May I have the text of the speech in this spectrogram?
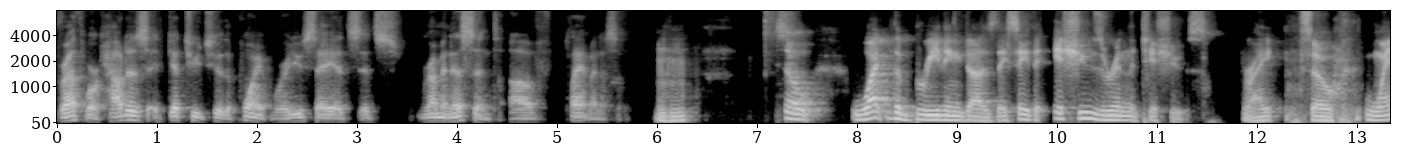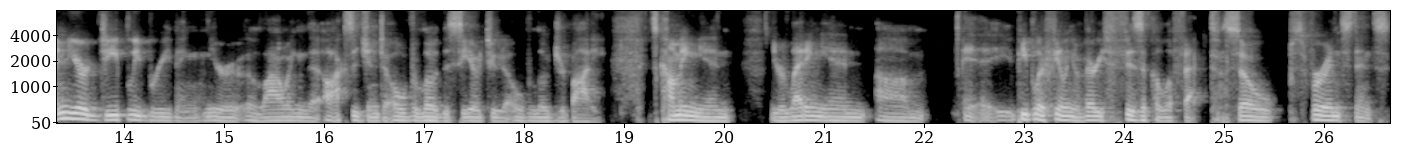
breath work? How does it get you to the point where you say it's it's reminiscent of plant medicine? Mhm. So what the breathing does, they say the issues are in the tissues, right? So when you're deeply breathing, you're allowing the oxygen to overload the CO2 to overload your body. It's coming in, you're letting in, um, Eh, people are feeling a very physical effect. So for instance,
